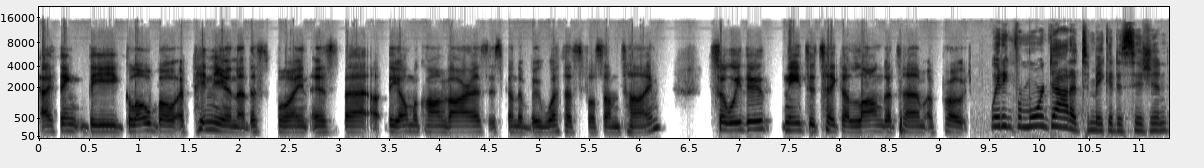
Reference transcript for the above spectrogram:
I think the global opinion at this point is that the Omicron virus is going to be with us for some time. So we do need to take a longer term approach. Waiting for more data to make a decision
